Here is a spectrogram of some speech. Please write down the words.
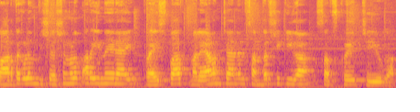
വാർത്തകളും വിശേഷങ്ങളും അറിയുന്നതിനായി ട്രൈസ്പാത്ത് മലയാളം ചാനൽ സന്ദർശിക്കുക സബ്സ്ക്രൈബ് ചെയ്യുക.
